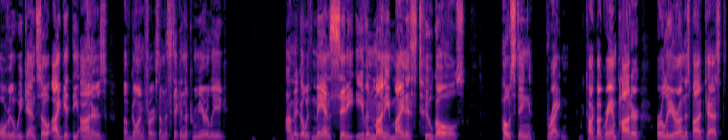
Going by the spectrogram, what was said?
over the weekend, so I get the honors of going first. I'm going to stick in the Premier League. I'm going to go with Man City, even money, minus two goals, hosting Brighton. We talked about Graham Potter earlier on this podcast,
